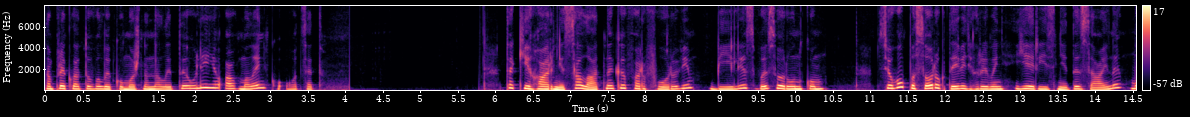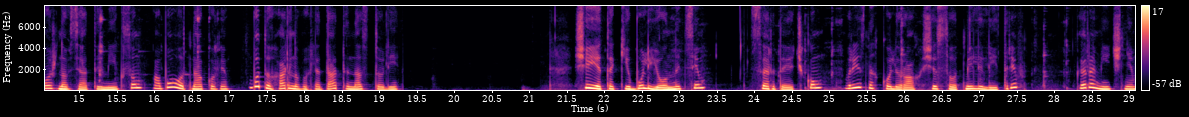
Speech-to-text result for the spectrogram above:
наприклад, у велику можна налити олію, а в маленьку оцет. Такі гарні салатники фарфорові, білі з візерунком. Всього по 49 гривень. Є різні дизайни, можна взяти міксом або однакові. Буде гарно виглядати на столі. Ще є такі бульйонниці з сердечком в різних кольорах 600 мл, керамічні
